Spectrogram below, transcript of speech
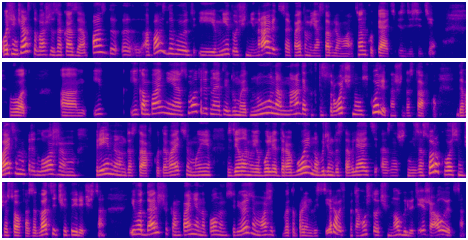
Очень часто ваши заказы опаздывают, э, опаздывают, и мне это очень не нравится, поэтому я ставлю оценку 5 из 10. Вот. И и компания смотрит на это и думает, ну, нам надо как-то срочно ускорить нашу доставку. Давайте мы предложим премиум доставку, давайте мы сделаем ее более дорогой, но будем доставлять, а, значит, не за 48 часов, а за 24 часа. И вот дальше компания на полном серьезе может в это проинвестировать, потому что очень много людей жалуются,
